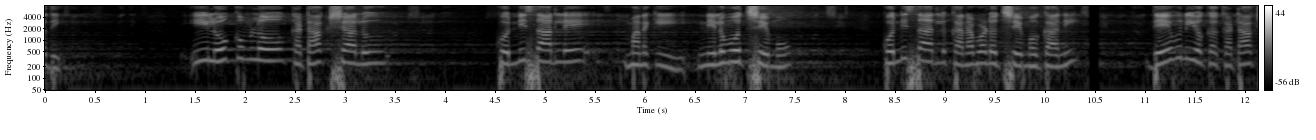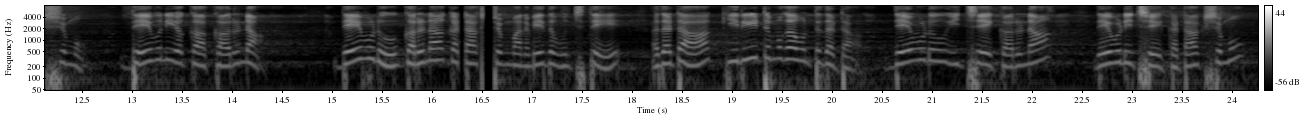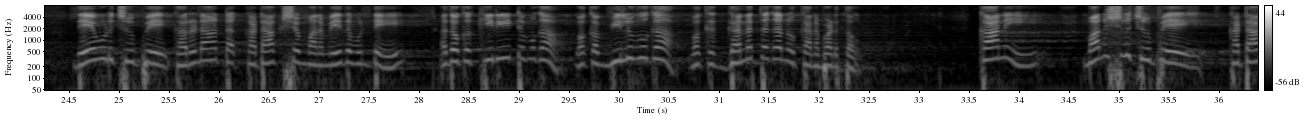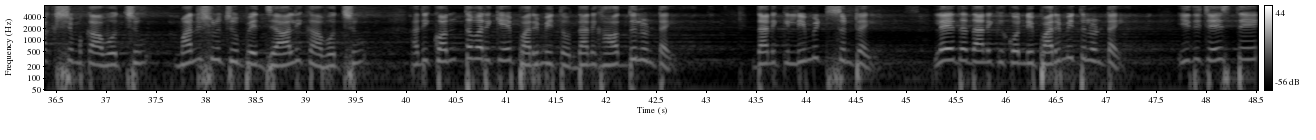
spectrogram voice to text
గొప్పది. ఈ లోకంలో కటాక్షాలు కొన్నిసార్లే మనకి నిలవచ్చేమో కొన్నిసార్లు కనబడొచ్చేమో కానీ దేవుని యొక్క కటాక్షము దేవుని యొక్క కరుణ దేవుడు కరుణా కటాక్షం మన మీద ఉంచితే అదట కిరీటముగా ఉంటుందట. దేవుడు ఇచ్చే కరుణ దేవుడిచ్చే కటాక్షము దేవుడు చూపే కరుణా కటాక్షం మన మీద ఉంటే అదొక కిరీటముగా ఒక విలువగా ఒక ఘనతగా నువ్వు కనబడతావు. కానీ మనుషులు చూపే కటాక్షం కావచ్చు మనుషులు చూపే జాలి కావచ్చు అది కొంతవరకే పరిమితం. దానికి హద్దులు ఉంటాయి దానికి లిమిట్స్ ఉంటాయి లేదా దానికి కొన్ని పరిమితులు ఉంటాయి ఇది చేస్తే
